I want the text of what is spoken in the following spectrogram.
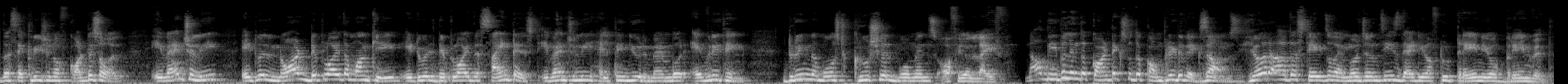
the secretion of cortisol. Eventually, it will not deploy the monkey, it will deploy the scientist, eventually helping you remember everything during the most crucial moments of your life. Now, people, in the context of the competitive exams, here are the states of emergencies that you have to train your brain with.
